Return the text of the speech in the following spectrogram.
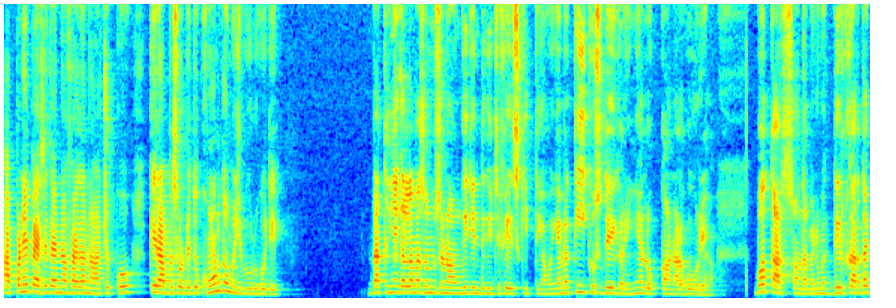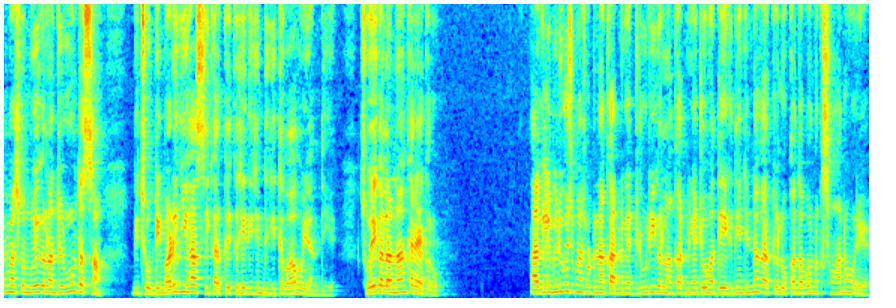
ਆਪਣੇ ਪੈਸੇ ਦਾ ਇੰਨਾ ਫਾਇਦਾ ਨਾ ਚੁੱਕੋ ਕਿ ਰੱਬ ਤੁਹਾਡੇ ਤੋਂ ਖੋਣ ਤੋਂ ਮਜਬੂਰ ਹੋ ਜੇ। ਬਾਕੀ ਦੀਆਂ ਗੱਲਾਂ ਮੈਂ ਤੁਹਾਨੂੰ ਸੁਣਾਉਂਗੀ ਜ਼ਿੰਦਗੀ 'ਚ ਫੇਸ ਕੀਤੀਆਂ ਹੋਈਆਂ। ਮੈਂ ਕੀ ਕੁਝ ਦੇਖ ਰਹੀ ਹਾਂ ਲੋਕਾਂ ਨਾਲ ਹੋ ਰਿਹਾ। ਬਹੁਤ ਤਰਸ ਆਉਂਦਾ ਮੈਨੂੰ। ਮੈਂ ਦਿਲ ਕਰਦਾ ਵੀ ਮੈਂ ਤੁਹਾਨੂੰ ਇਹ ਗੱਲਾਂ ਜ਼ਰੂਰ ਦੱਸਾਂ ਵੀ ਤੁਹਾਡੀ ਮਾੜੀ ਜੀ ਹਾਸੀ ਕਰਕੇ ਕਿਸੇ ਦੀ ਜ਼ਿੰਦਗੀ ਤਬਾਹ ਹੋ ਜਾਂਦੀ ਹੈ। ਸੋ ਇਹ ਗੱਲਾਂ ਨਾ ਕਰਿਆ ਕਰੋ। ਅਗਲੀ ਵੀਡੀਓ 'ਚ ਮੈਂ ਤੁਹਾਡੇ ਨਾਲ ਕਰਨੀਆਂ ਜ਼ਰੂਰੀ ਗੱਲਾਂ ਕਰਨੀਆਂ ਜੋ ਮੈਂ ਦੇਖਦੀ ਹਾਂ, ਜਿੰਨਾ ਕਰਕੇ ਲੋਕਾਂ ਦਾ ਬਹੁਤ ਨੁਕਸਾਨ ਹੋ ਰਿਹਾ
